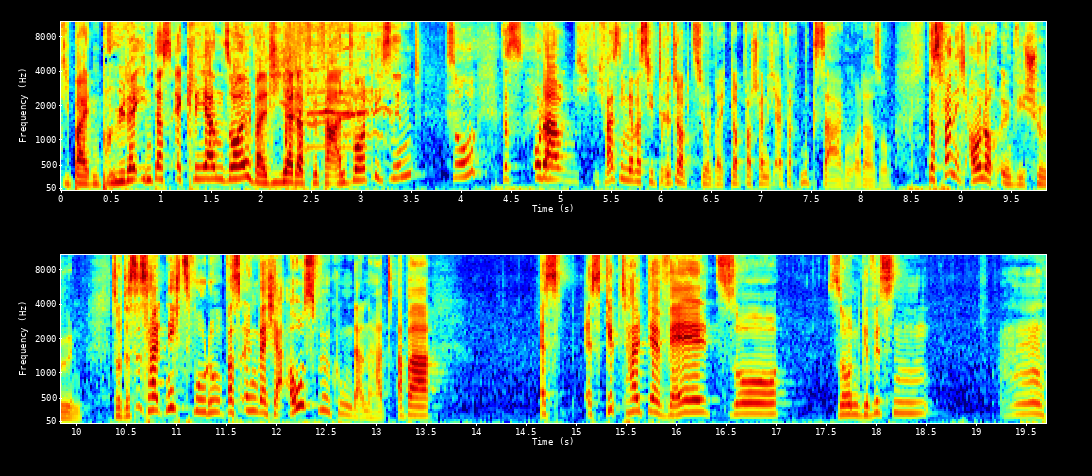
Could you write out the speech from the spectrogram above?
die beiden Brüder ihm das erklären sollen, weil die ja dafür verantwortlich sind? So, das, oder ich, ich weiß nicht mehr, was die dritte Option war. Ich glaube wahrscheinlich einfach nichts sagen oder so. Das fand ich auch noch irgendwie schön. So, das ist halt nichts, wo du, was irgendwelche Auswirkungen dann hat, aber es, es gibt halt der Welt so, so einen gewissen. hm,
